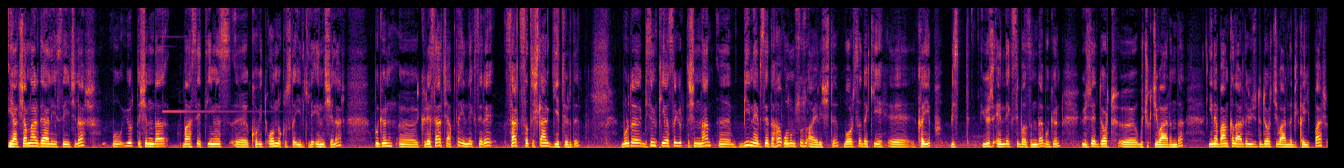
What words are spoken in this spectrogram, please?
İyi akşamlar değerli izleyiciler. Bu yurt dışında bahsettiğimiz e, Covid-19 ile ilgili endişeler bugün e, küresel çapta endekslere sert satışlar getirdi. Burada bizim piyasa yurt dışından e, bir nebze daha olumsuz ayrıştı. Borsadaki kayıp biz 100 endeksi bazında bugün %4,5 civarında. Yine bankalarda %4 civarında bir kayıp var.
